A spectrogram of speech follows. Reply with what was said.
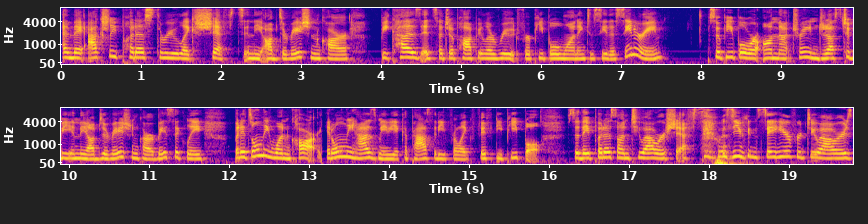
And they actually put us through like shifts in the observation car because it's such a popular route for people wanting to see the scenery. So people were on that train just to be in the observation car, basically, but it's only one car. It only has maybe a capacity for like 50 people. So they put us on two hour shifts. It was you can stay here for two hours,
